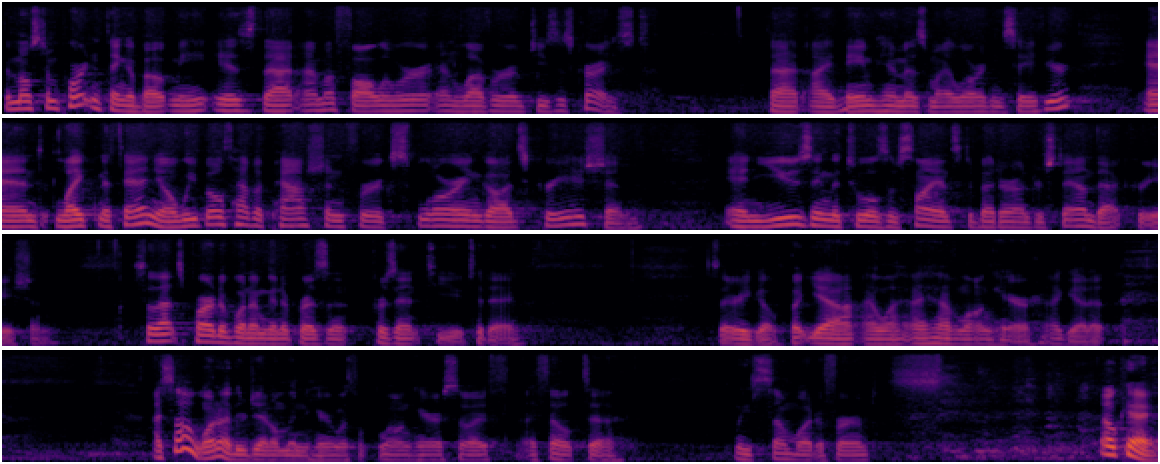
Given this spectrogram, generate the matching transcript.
the most important thing about me is that I'm a follower and lover of Jesus Christ, that I name him as my Lord and Savior. And like Nathaniel, we both have a passion for exploring God's creation and using the tools of science to better understand that creation. So that's part of what I'm going to present, present to you today. So there you go. But yeah, I, I have long hair. I get it. I saw one other gentleman here with long hair, so I, I felt uh, at least somewhat affirmed. Okay.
